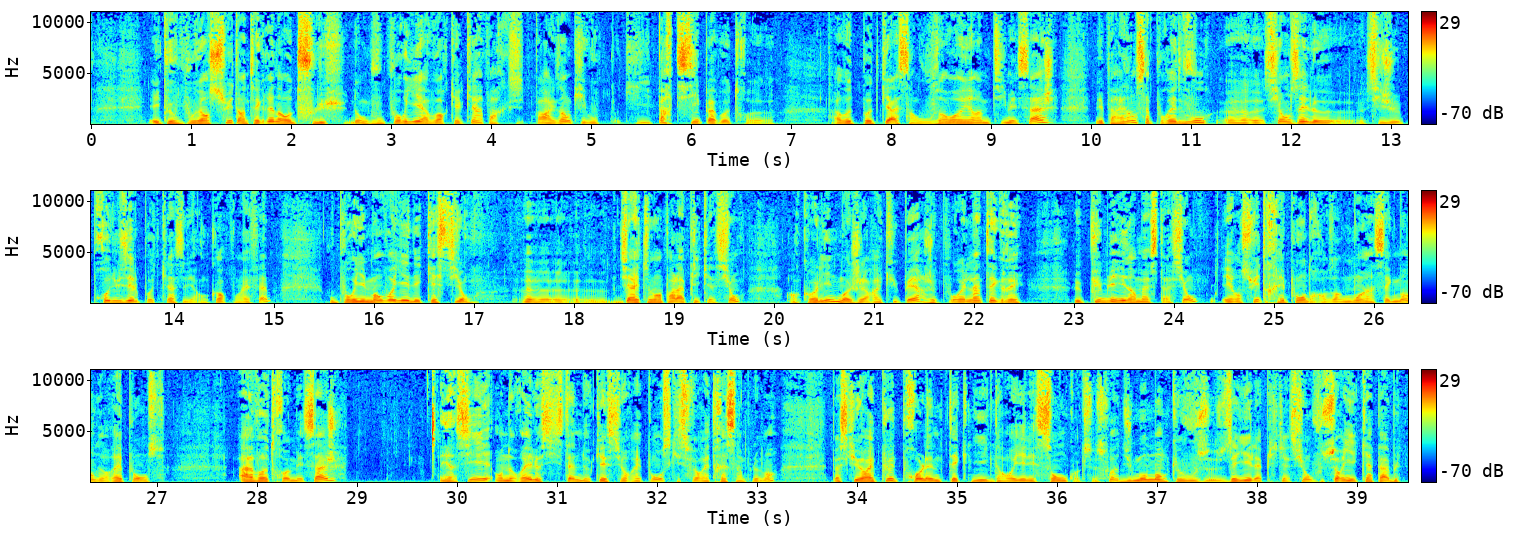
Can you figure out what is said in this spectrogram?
et que vous pouvez ensuite intégrer dans votre flux. Donc, vous pourriez avoir quelqu'un, par, exemple, qui, vous, qui participe à votre, à votre podcast en vous envoyant un petit message. Mais par exemple, ça pourrait être vous. Euh, si, on faisait le, si je produisais le podcast via encore.fm, vous pourriez m'envoyer des questions euh, directement par l'application en call Moi, je la récupère, je pourrais l'intégrer le publier dans ma station et ensuite répondre en faisant moi un segment de réponse à votre message. Et ainsi, on aurait le système de questions-réponses qui se ferait très simplement parce qu'il n'y aurait plus de problème technique d'envoyer les sons ou quoi que ce soit. Du moment que vous ayez l'application, vous seriez capable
